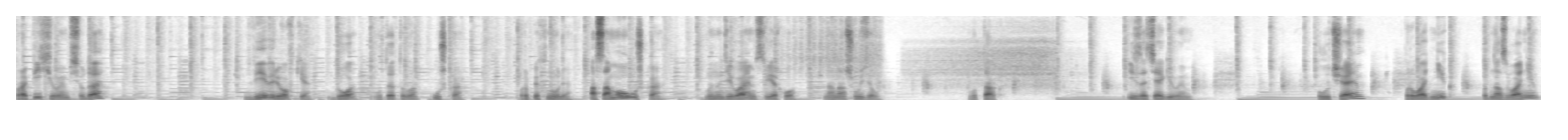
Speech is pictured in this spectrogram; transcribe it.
пропихиваем сюда две веревки до вот этого ушка. Пропихнули. А само ушко мы надеваем сверху на наш узел. Вот так. И затягиваем. Получаем проводник под названием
